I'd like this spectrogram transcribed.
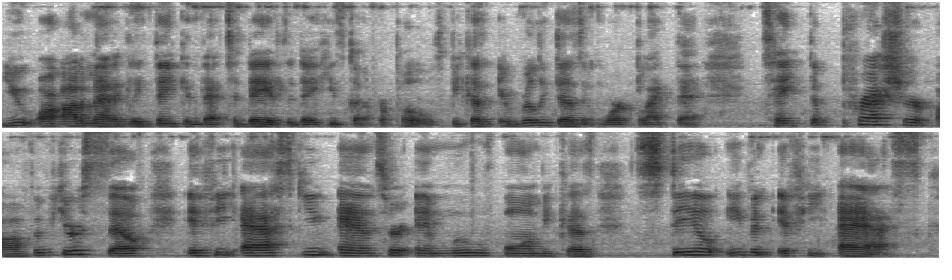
you are automatically thinking that today is the day he's going to propose because it really doesn't work like that. Take the pressure off of yourself if he asks you answer and move on because still even if he asks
